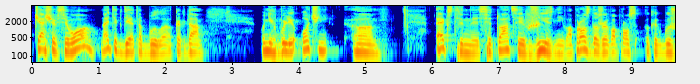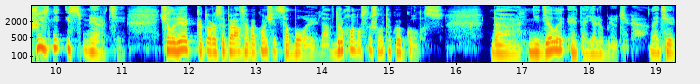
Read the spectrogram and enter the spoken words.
чаще всего, знаете, где это было, когда у них были очень э, экстренные ситуации в жизни, вопрос даже вопрос как бы жизни и смерти. Человек, который собирался покончить с собой, да, вдруг он услышал такой голос. Да, не делай это, я люблю тебя. Знаете,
